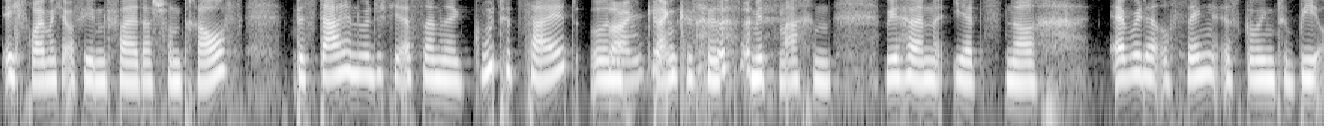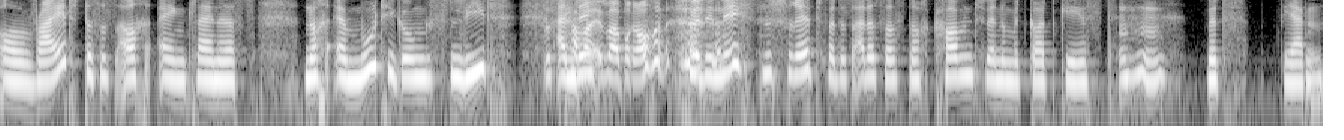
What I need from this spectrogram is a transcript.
Ich freue mich auf jeden Fall da schon drauf. Bis dahin wünsche ich dir erstmal eine gute Zeit und danke, danke fürs Mitmachen. Wir hören jetzt noch Every Little Thing is Going to Be Alright. Das ist auch ein kleines noch Ermutigungslied. Das kann man immer brauchen. Für den nächsten Schritt, für das alles, was noch kommt, wenn du mit Gott gehst, mhm. wird's werden.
